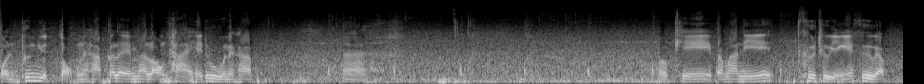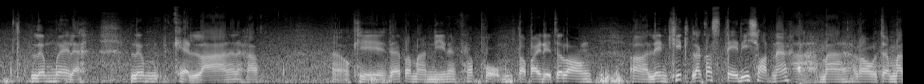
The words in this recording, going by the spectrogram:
ฝนเพิ่งหยุดตกนะครับ ก็เลยมาลองถ่ายให้ดูนะครับอ่า โอเค ประมาณนี้คือถืออย่างเงี้ยคือแบบเริ่มเมื่อยแล้ว เริ่มแขนล้าแล้วนะครับอ่าโอเค ได้ประมาณนี้นะครับผมต่อไปเดี๋ยวจะลองเลนคิดแล้วก็ steady shot นะอ่ามาเราจะมา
